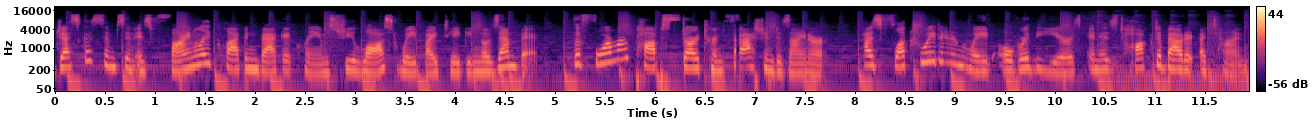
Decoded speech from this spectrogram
Jessica Simpson is finally clapping back at claims she lost weight by taking Ozempic. The former pop star turned fashion designer has fluctuated in weight over the years and has talked about it a ton.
